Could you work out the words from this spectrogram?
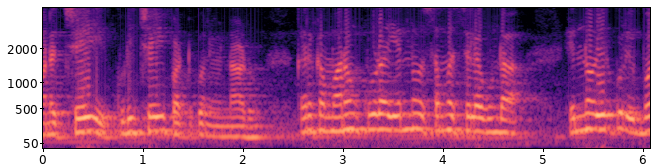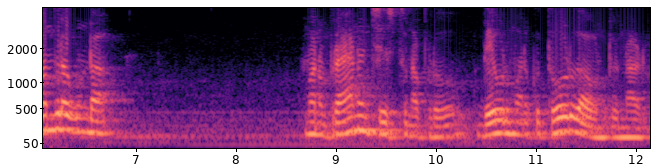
మన చేయి కుడి చేయి పట్టుకొని ఉన్నాడు. కనుక మనం కూడా ఎన్నో సమస్యల గుండా ఎన్నో ఇరుకులు ఇబ్బందుల గుండా మనం ప్రయాణం చేస్తున్నప్పుడు దేవుడు మనకు తోడుగా ఉంటున్నాడు.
